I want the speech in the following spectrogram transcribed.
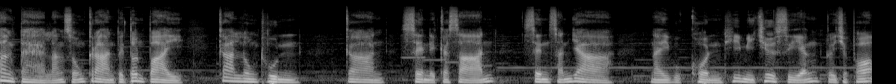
ตั้งแต่หลังสงกรานเป็นต้นไป การลงทุน การเซ็นเอกสาร เซ็นสัญญา ในบุคคลที่มีชื่อเสียง โดยเฉพาะ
